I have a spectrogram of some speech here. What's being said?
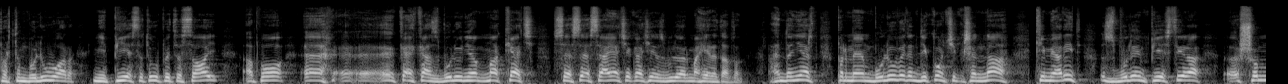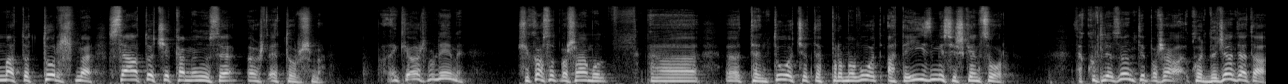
për të mbuluar një pjesë të trupit të saj, apo e, e, e, e ka zbuluar një më keq se se, se ajo që ka qenë zbuluar më herët atë. Pra do njerëz për me mbulu veten dikun që kinse na kemi arrit, zbulojnë pjesë tjera shumë ma të turpshme, se ato që ka menu se është e turpshme. Pra dhe kjo është problemi. Shiko sot për shembull, tentohet që të promovohet ateizmi si shkencor. Dhe kur ti lexon për shembull, kur dëgjon ti ata,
